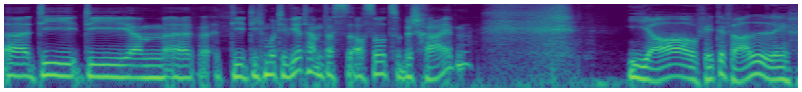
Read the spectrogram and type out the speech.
äh, die, die, ähm, äh, die dich motiviert haben, das auch so zu beschreiben? Ja, auf jeden Fall. Ich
